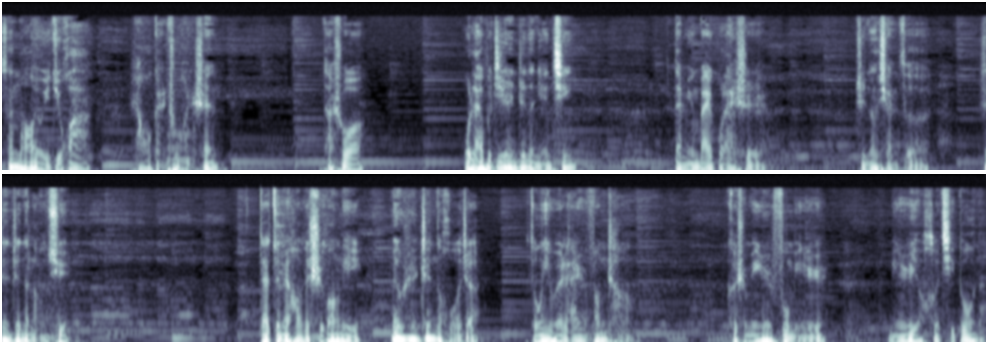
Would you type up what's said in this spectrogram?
三毛有一句话让我感触很深。他说：“我来不及认真的年轻，但明白过来时，只能选择认真的老去。在最美好的时光里，没有认真的活着，总以为来日方长。可是明日复明日，明日又何其多呢？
